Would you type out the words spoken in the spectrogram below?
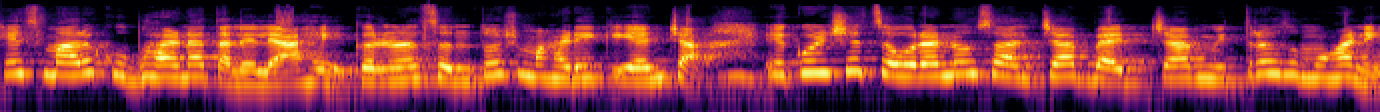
हे स्मारक उभारण्यात आलेले आहे. कर्नल संतोष महाडिक यांच्या एकोणीसशे चौऱ्याण्णव सालच्या बॅचच्या मित्रसमूहाने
